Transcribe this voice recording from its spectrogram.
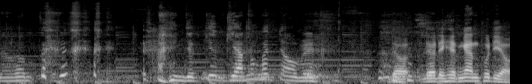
แล้วครับ อยากเก็บแขนต้องพระเจ้าไปเดี๋ยวเดี๋ยวได้เห็นงานผู้เดียว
